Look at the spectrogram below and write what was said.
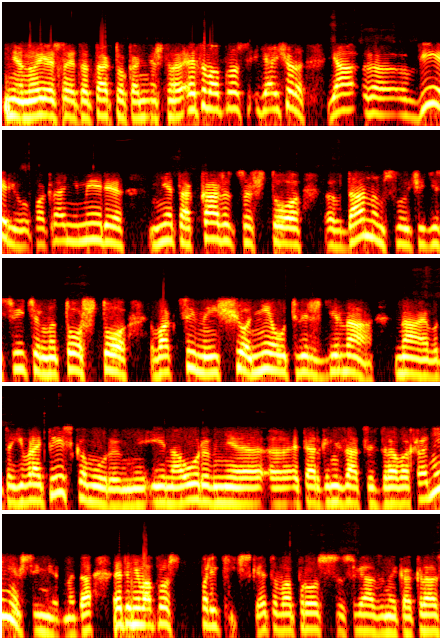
Не, ну если это так, то, конечно, это вопрос, я еще раз, я э, верю, по крайней мере, мне так кажется, что в данном случае действительно то, что вакцина еще не утверждена на вот, европейском уровне и на уровне э, этой организации здравоохранения всемирной, да, это не вопрос политический, это вопрос, связанный как раз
